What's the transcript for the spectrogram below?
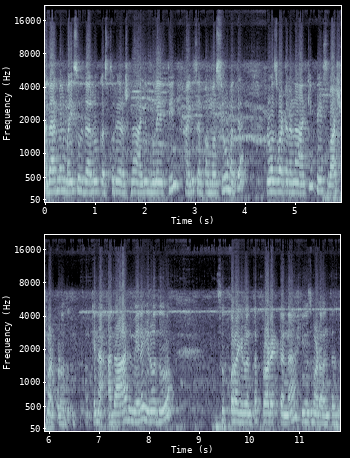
ಅದಾದಮೇಲೆ ಮೈಸೂರು ದಾಲು, ಕಸ್ತೂರಿ ಅರಶಿನ ಹಾಗೆ ಮುಲೆ ಎತ್ತಿ, ಹಾಗೆ ಸ್ವಲ್ಪ ಮೊಸರು ಮತ್ತು ರೋಸ್ ವಾಟರನ್ನು ಹಾಕಿ ಫೇಸ್ ವಾಶ್ ಮಾಡ್ಕೊಳ್ಳೋದು. ಓಕೆನಾ ಅದಾದ ಮೇಲೆ ಇರೋದು ಸೂಪರ್ ಆಗಿರುವಂಥ ಪ್ರಾಡಕ್ಟನ್ನು ಯೂಸ್ ಮಾಡೋವಂಥದ್ದು.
